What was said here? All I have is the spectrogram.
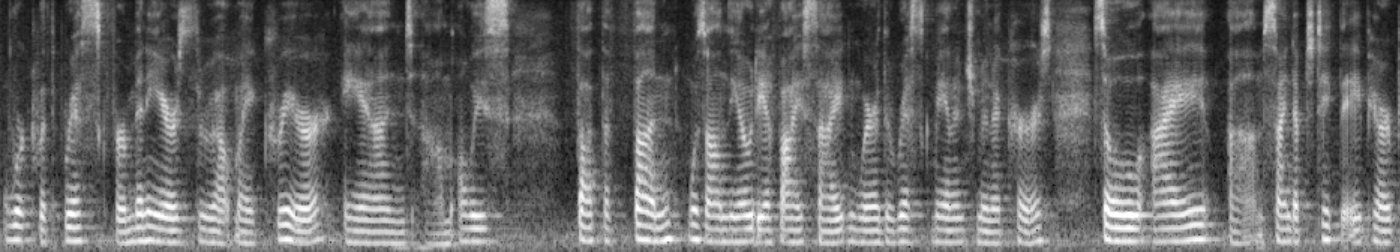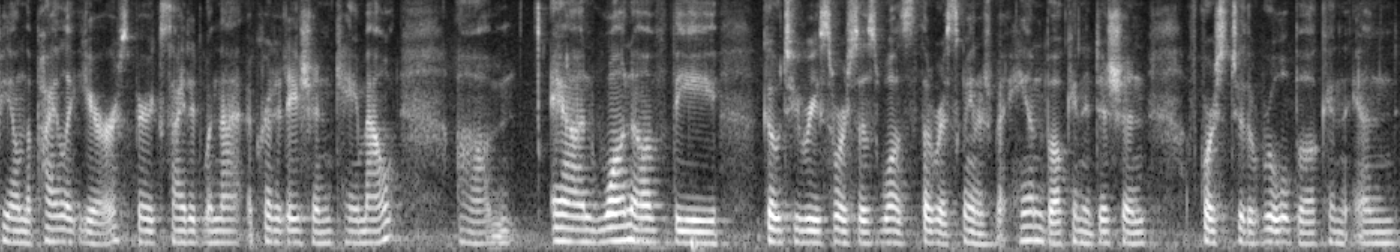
worked with risk for many years throughout my career and um, always thought the fun was on the ODFI side and where the risk management occurs. So I um, signed up to take the APRP on the pilot year. I was very excited when that accreditation came out. Um, and one of the go-to resources was the risk management handbook, in addition, of course, to the rule book and and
